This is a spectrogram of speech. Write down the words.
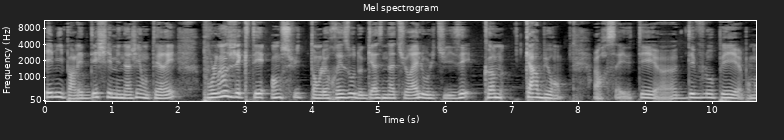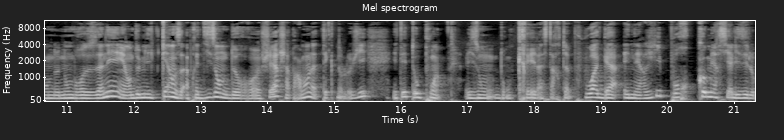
émis par les déchets ménagers enterrés pour l'injecter ensuite dans le réseau de gaz naturel ou l'utiliser comme carburant. Alors ça a été euh, développé pendant de nombreuses années et en 2015, après 10 ans de recherche, apparemment la technologie était au point. Ils ont donc créé la startup Waga Energy pour commercialiser le,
